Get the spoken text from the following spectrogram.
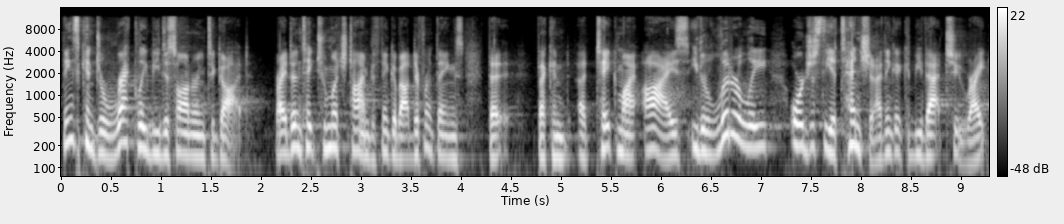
Things can directly be dishonoring to God. Right? It doesn't take too much time to think about different things that that can uh, take my eyes, either literally or just the attention. I think it could be that too, right?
